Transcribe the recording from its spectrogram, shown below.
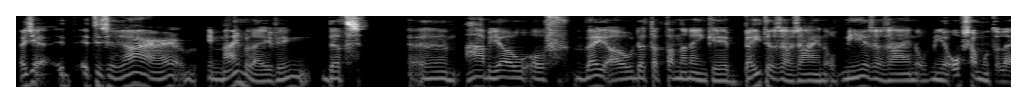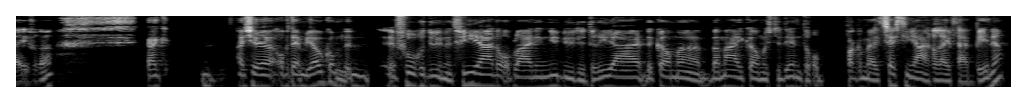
Weet je, het, is raar in mijn beleving dat HBO ehm, of WO, dat dat dan in één keer beter zou zijn, of meer zou zijn, of meer op zou moeten leveren. Kijk, als je op het MBO komt, vroeger duurde het vier jaar de opleiding, nu duurt het drie jaar. Er komen, bij mij komen studenten op pak een beetje 16-jarige leeftijd binnen.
